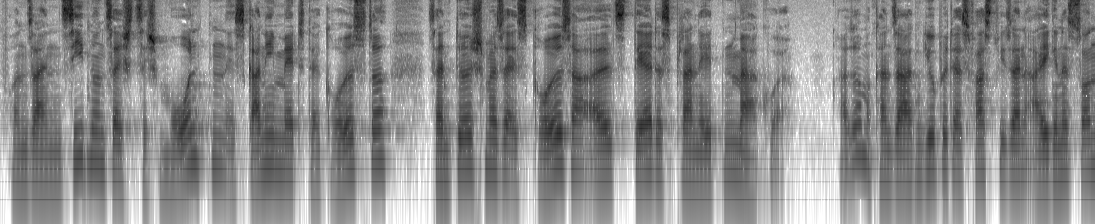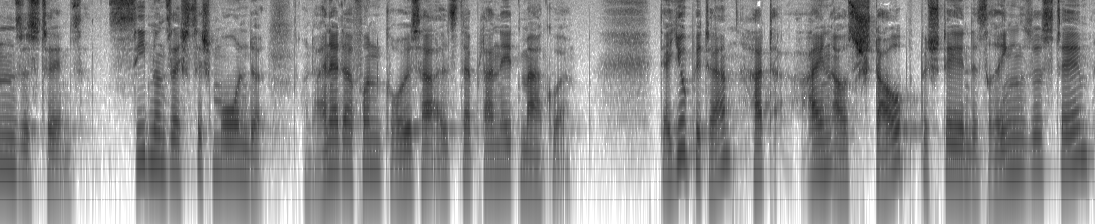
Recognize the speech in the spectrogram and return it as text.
Von seinen 67 Monden ist Ganymed der größte, sein Durchmesser ist größer als der des Planeten Merkur. Also man kann sagen, Jupiter ist fast wie sein eigenes Sonnensystem. 67 Monde und einer davon größer als der Planet Merkur. Der Jupiter hat ein aus Staub bestehendes Ringsystem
